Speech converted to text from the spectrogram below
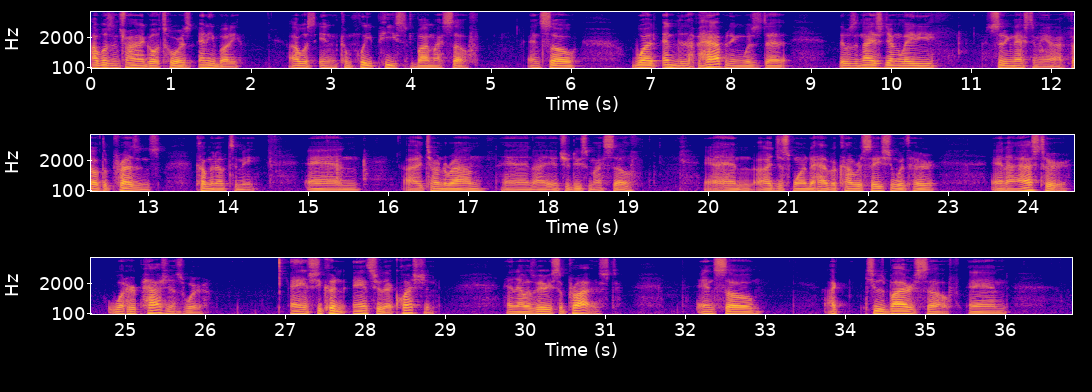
I wasn't trying to go towards anybody. I was in complete peace by myself. And so what ended up happening was that there was a nice young lady sitting next to me. I felt the presence coming up to me. And I turned around and I introduced myself. And I just wanted to have a conversation with her. And I asked her what her passions were. And she couldn't answer that question. And I was very surprised. And so I, she was by herself. And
